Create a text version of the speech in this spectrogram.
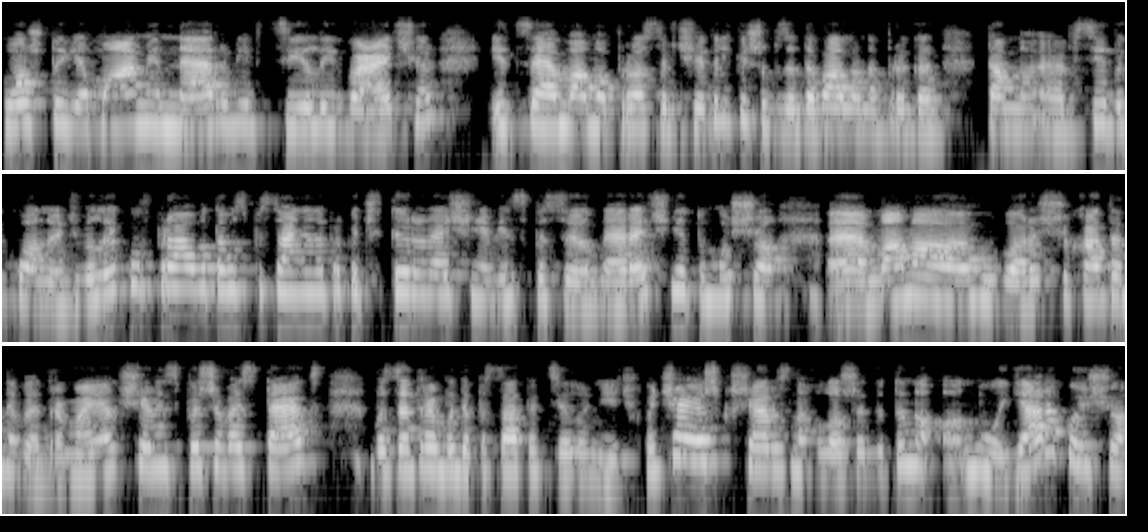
коштує мамі нервів цілий вечір. І це мама просить вчительки, щоб задавала, наприклад, там е, всі виконують велику вправу, там списання, наприклад, чотири речення. Він списує одне речення, тому що е, мама говорить, що хата не витримає. Якщо він спише весь текст, бо це треба буде писати цілу ніч. Хоча я ж ще раз наголошую, дитина, ну я рахую, що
